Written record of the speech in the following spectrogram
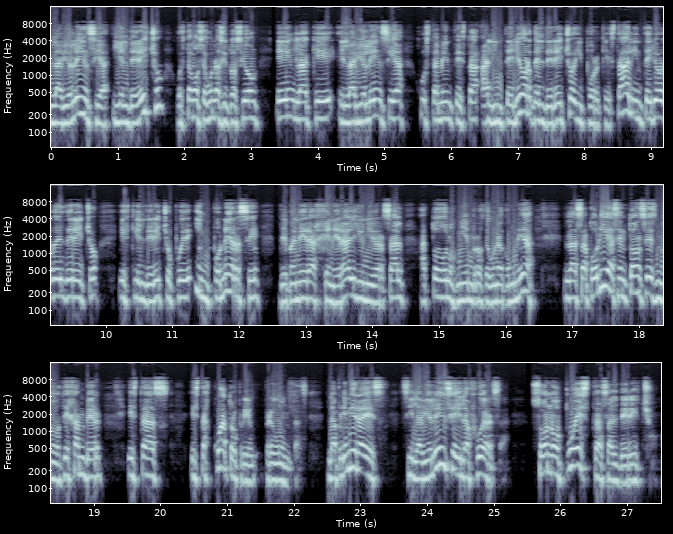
la violencia y el derecho o estamos en una situación en la que la violencia justamente está al interior del derecho y porque está al interior del derecho es que el derecho puede imponerse de manera general y universal a todos los miembros de una comunidad. Las aporías entonces nos dejan ver estas, estas cuatro preguntas. La primera es si la violencia y la fuerza son opuestas al derecho,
